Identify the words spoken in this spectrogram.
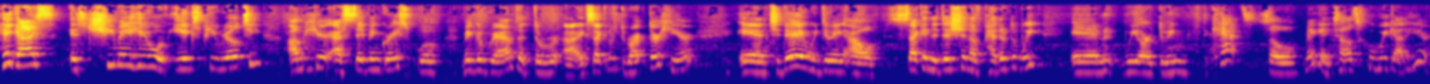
Hey guys, it's Chime here with eXp Realty. I'm here at Saving Grace with Megan Graham, the dir- uh, executive director here. And today we're doing our second edition of Pet of the Week, and we are doing the cats. So Megan, tell us who we got here.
